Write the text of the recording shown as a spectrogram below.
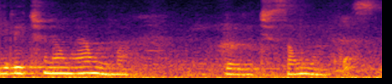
Lilith não é uma. Lilith são muitas.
